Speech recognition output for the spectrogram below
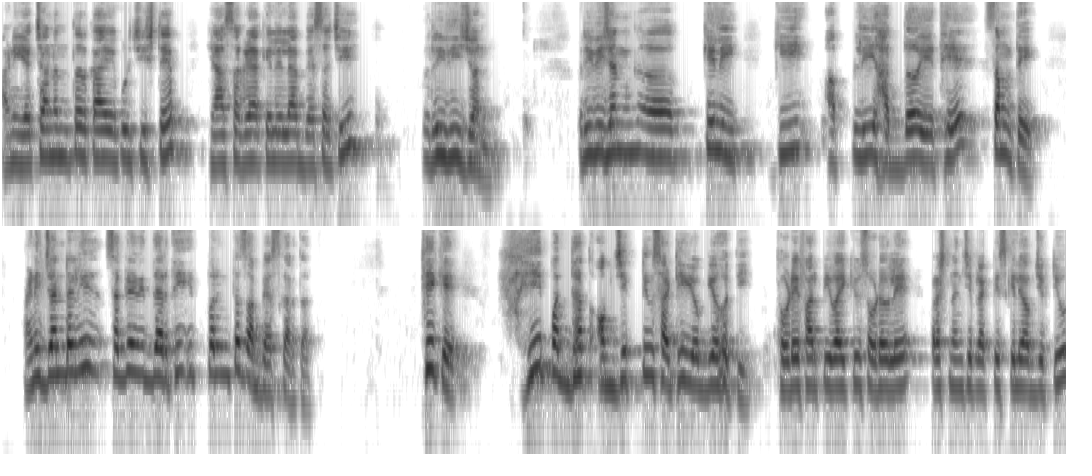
आणि याच्यानंतर काय पुढची स्टेप ह्या सगळ्या केलेल्या अभ्यासाची रिव्हिजन रिव्हिजन केली की आपली हद्द येथे संपते. आणि जनरली सगळे विद्यार्थी इथपर्यंतच अभ्यास करतात. ठीक आहे. ही पद्धत ऑब्जेक्टिव्हसाठी योग्य होती. थोडेफार पीवाय क्यू सोडवले प्रश्नांची प्रॅक्टिस केली ऑब्जेक्टिव्ह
